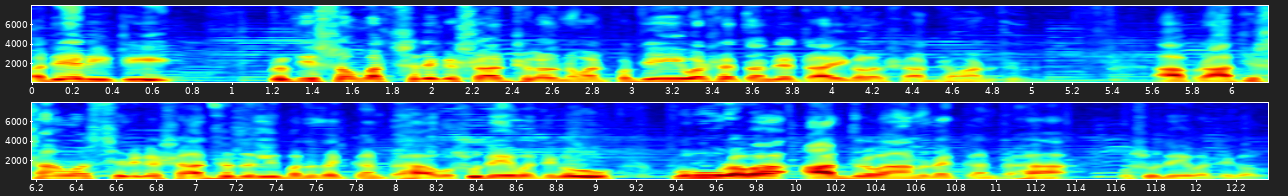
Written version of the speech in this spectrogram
ಅದೇ ರೀತಿ ಪ್ರತಿ ಸಂವತ್ಸರಿಕ ಶ್ರಾದ್ದಗಳನ್ನು ಮಾಡಿ, ಪ್ರತಿ ವರ್ಷ ತಂದೆ ತಾಯಿಗಳ ಶ್ರಾದ್ದ ಮಾಡ್ತೀವಿ. ಆ ಪ್ರಾತಿ ಸಾಂವತ್ಸರಿಕ ಶ್ರಾದ್ದದಲ್ಲಿ ಬರತಕ್ಕಂತಹ ವಸುದೇವತೆಗಳು ಪುರೂರವ ಆರ್ದ್ರವ ಅನ್ನತಕ್ಕಂತಹ ವಸುದೇವತೆಗಳು.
